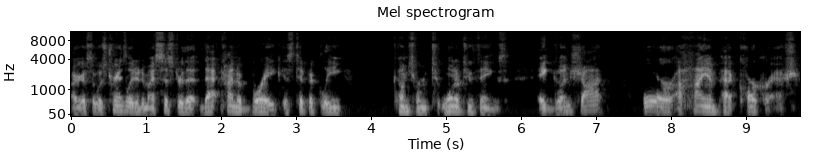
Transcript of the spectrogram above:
I guess it was translated to my sister that that kind of break is typically comes from two, one of two things a gunshot or a high impact car crash.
